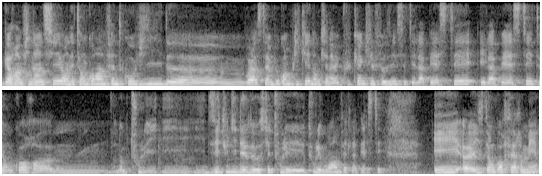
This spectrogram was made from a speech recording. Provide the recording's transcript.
Garants financiers, on était encore en fin de Covid, euh, voilà, c'était un peu compliqué, donc il n'y en avait plus qu'un qui le faisait, c'était l'APST, et l'APST était encore... Euh, donc tout, ils, étudient des dossiers tous les, tous les mois, en fait, l'APST, et ils étaient encore fermés.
